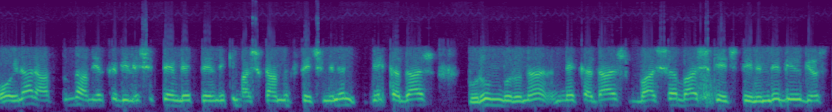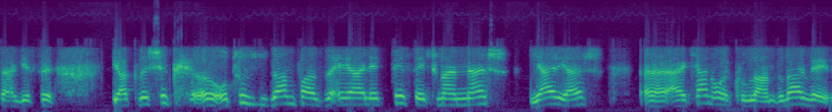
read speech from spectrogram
oylar aslında Amerika Birleşik Devletleri'ndeki başkanlık seçiminin ne kadar burun buruna ne kadar başa baş geçtiğinin de bir göstergesi. Yaklaşık e, 30'dan fazla eyalette seçmenler yer yer e, erken oy kullandılar ve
